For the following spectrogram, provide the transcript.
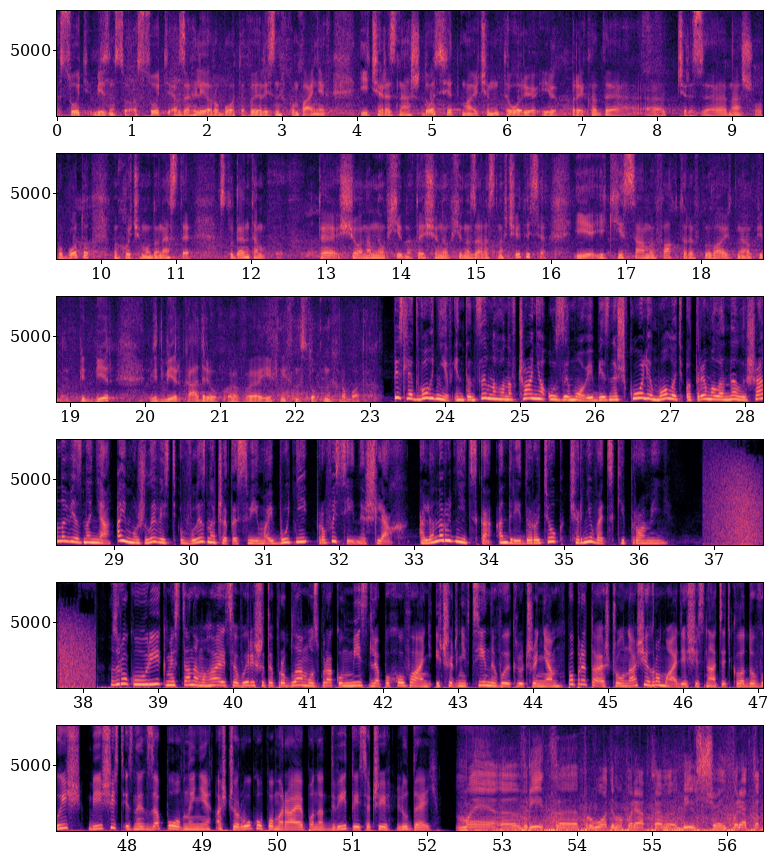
суть бізнесу, суть взагалі роботи в різних компаніях. І через наш досвід, маючи теорію і приклади е, через е, нашу роботу, ми хочемо донести студентам. Те, що нам необхідно, те, що необхідно зараз навчитися, і які саме фактори впливають на під- підбір, відбір кадрів в їхніх наступних роботах. Після двох днів інтенсивного навчання у зимовій бізнес-школі молодь отримала не лише нові знання, а й можливість визначити свій майбутній професійний шлях. Альона Рудніцька, Андрій Доротюк, Чернівецький промінь. З року у рік міста намагаються вирішити проблему з браком місць для поховань, і Чернівці не виключення. Попри те, що у нашій громаді 16 кладовищ, більшість із них заповнені, а щороку помирає понад дві тисячі людей. Ми е, в рік е, проводимо порядка більше порядка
